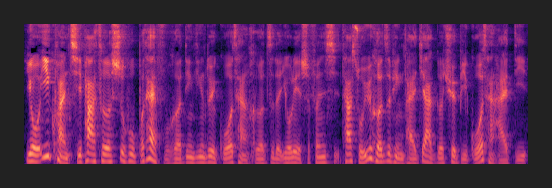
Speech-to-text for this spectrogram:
有一款奇葩车似乎不太符合钉钉对国产合资的优劣势分析，它属于合资品牌，价格却比国产还低，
